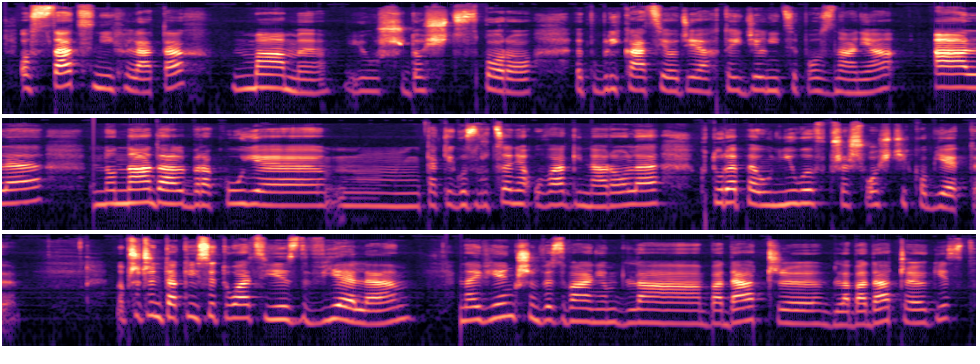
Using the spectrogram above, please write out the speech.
W ostatnich latach mamy już dość sporo publikacji o dziejach tej dzielnicy Poznania, ale no nadal brakuje mm, takiego zwrócenia uwagi na role, które pełniły w przeszłości kobiety. No, przyczyn takiej sytuacji jest wiele. Największym wyzwaniem dla badaczy, dla badaczek jest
